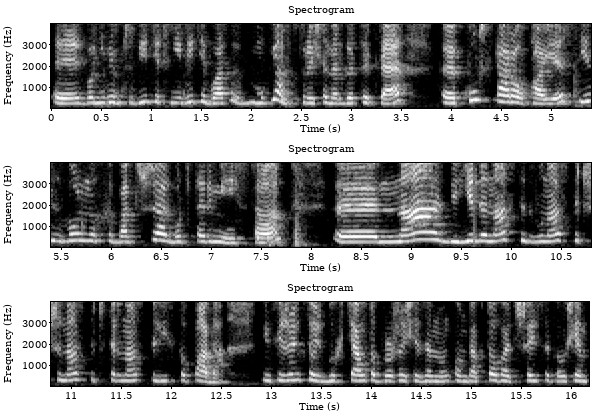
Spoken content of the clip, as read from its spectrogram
e, bo nie wiem czy wiecie, czy nie wiecie, bo ja mówiłam w którejś energetyce, kurs tarota jest, jest wolny chyba trzy albo cztery miejsca, na 11, 12, 13, 14 listopada. Więc jeżeli ktoś by chciał, to proszę się ze mną kontaktować 608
